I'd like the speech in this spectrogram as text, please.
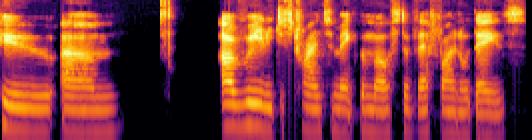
who um, are really just trying to make the most of their final days.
